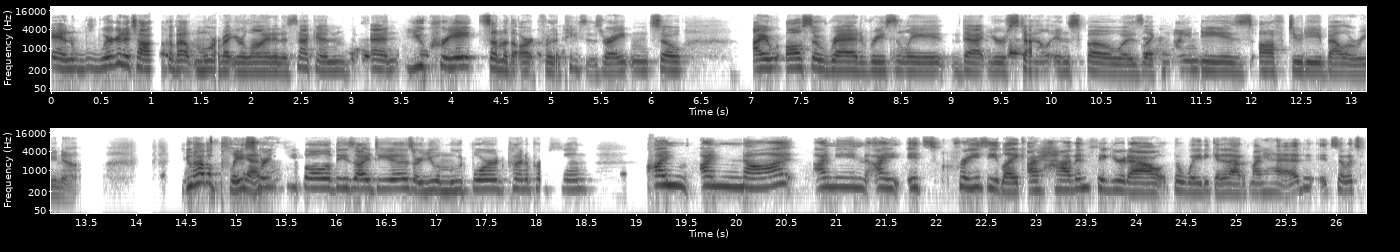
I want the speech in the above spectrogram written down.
and we're going to talk about more about your line in a second and you create some of the art for the pieces right and so i also read recently that your style inspo was like 90s off-duty ballerina you have a place yes. where you keep all of these ideas? Are you a mood board kind of person? I'm I'm not. I mean, I it's crazy. Like I haven't figured out the way to get it out of my head. It's so it's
